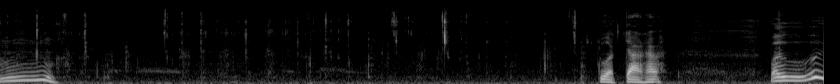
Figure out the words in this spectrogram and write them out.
อืมตร วจจัดครับปื้ย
